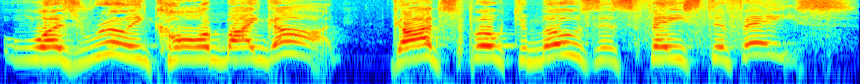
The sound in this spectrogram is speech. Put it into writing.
was really called by God. God spoke to Moses face to face.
